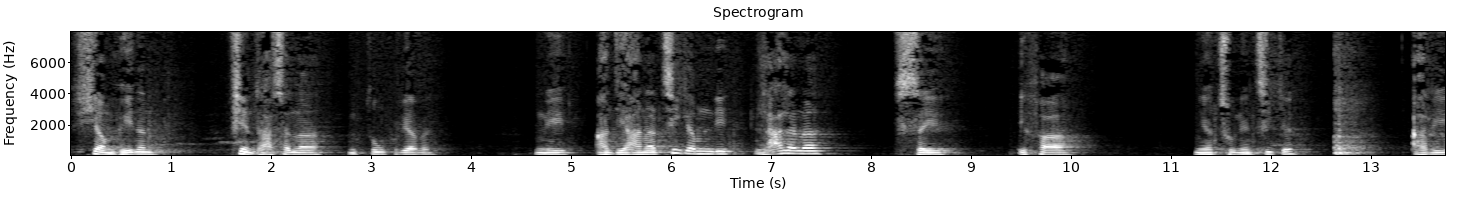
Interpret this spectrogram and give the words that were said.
fiambenana, fiandrasana ny Tompo ry havana, ny andehanantsika amin'ny lalana izay efa niantsoany antsika ary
